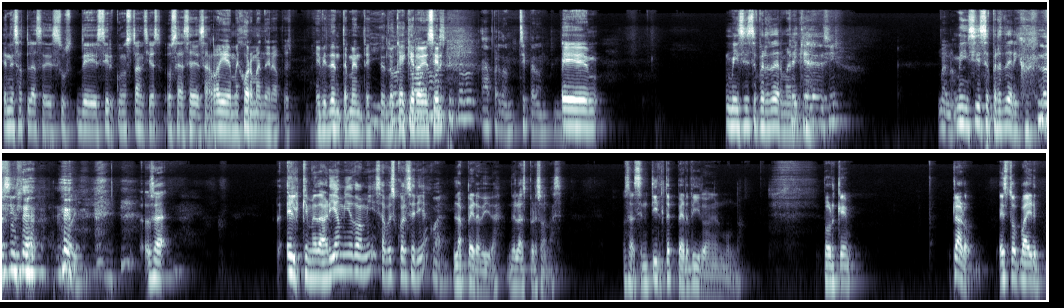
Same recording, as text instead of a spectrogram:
en esa clase de, sus- de circunstancias, o sea, se desarrolla de mejor manera, pues, evidentemente, Y es lo yo- que yo quiero decir. más que todo- Ah, perdón, sí, perdón. Eh, me hiciste perder, ¿Qué marica. quiere decir? Bueno, Me hiciste perder, hijo. Lo siento. O sea, el que me daría miedo a mí, ¿sabes cuál sería? ¿Cuál? La pérdida de las personas. O sea, sentirte perdido en el mundo. Porque, claro, esto va a ir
